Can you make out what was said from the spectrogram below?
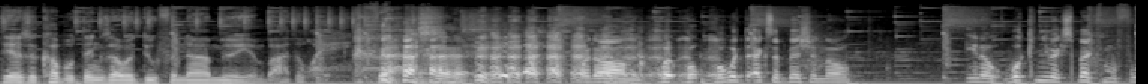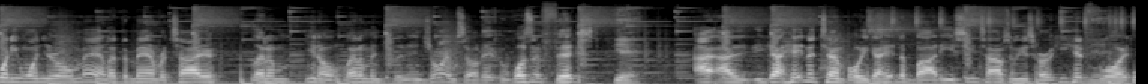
There's a couple things I would do for nine million, by the way. but um, but, but but with the exhibition though, you know what can you expect from a 41 year old man? Let the man retire. Let him, you know, let him enjoy himself. It wasn't fixed. Yeah. I, I he got hit in the temple, He got hit in the body. You seen times where he's hurt. He hit Floyd.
